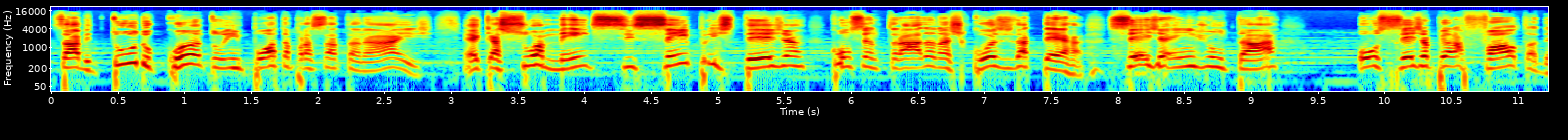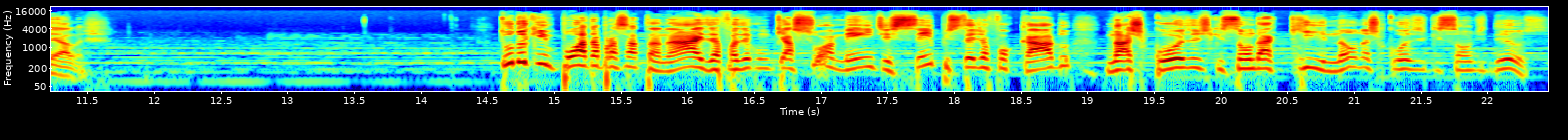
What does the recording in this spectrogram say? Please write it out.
Sabe, tudo quanto importa para Satanás é que a sua mente se sempre esteja concentrada nas coisas da terra, seja em juntar ou seja pela falta delas. Tudo que importa para Satanás é fazer com que a sua mente sempre esteja focado nas coisas que são daqui, não nas coisas que são de Deus.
